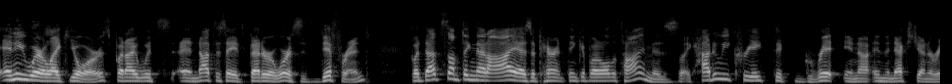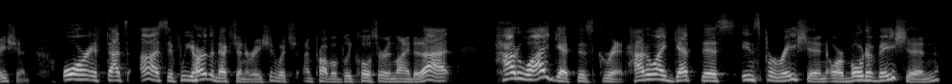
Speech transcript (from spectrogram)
anywhere like yours, but I would, and not to say it's better or worse, it's different. But that's something that I, as a parent, think about all the time is like, how do we create the grit in uh, in the next generation? Or if that's us, if we are the next generation, which I'm probably closer in line to that, how do I get this grit? How do I get this inspiration or motivation?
